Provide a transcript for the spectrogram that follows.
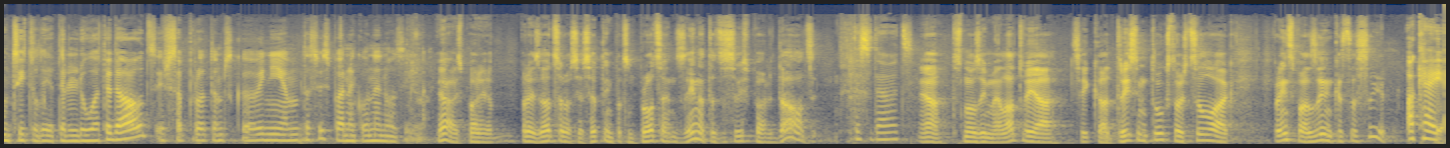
un citu lietu ir ļoti daudz, ir saprotams, ka viņiem tas vispār neko nenozīmē. Jā, es pareizi atceros, ja 17% zina, tad tas vispār ir daudz. Tas ir daudz. Jā, tas nozīmē Latvijā cik 300 tūkstoši cilvēku principā zina, kas tas ir. Okay.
